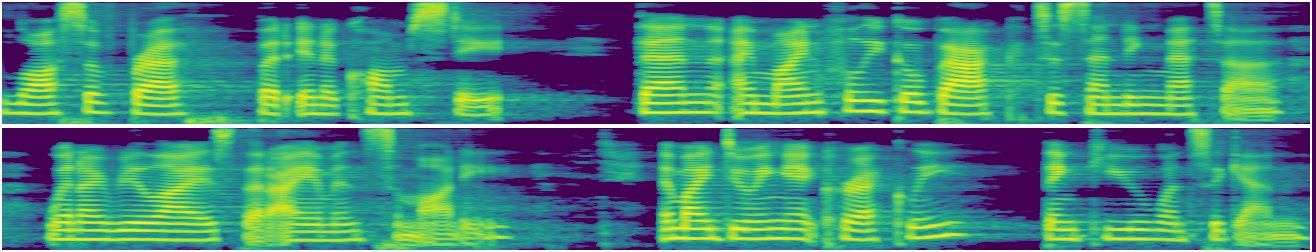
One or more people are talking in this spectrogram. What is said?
loss of breath, but in a calm state. Then I mindfully go back to sending metta when I realize that I am in samadhi. Am I doing it correctly? Thank you once again.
